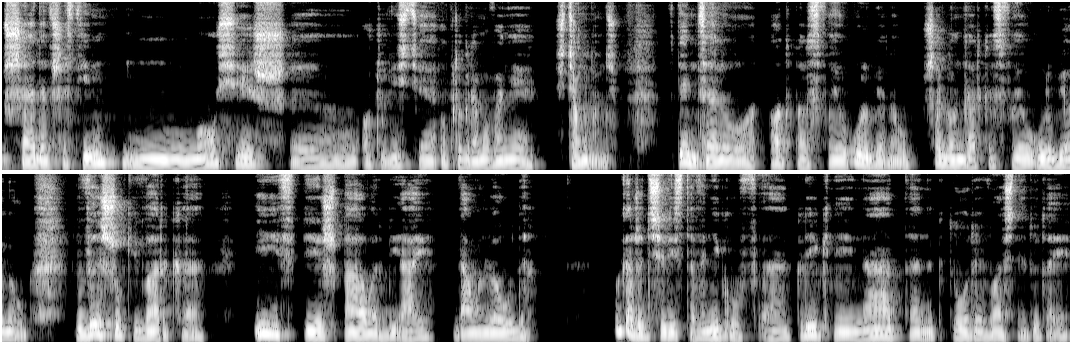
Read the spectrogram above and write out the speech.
Przede wszystkim mm, musisz e, oczywiście oprogramowanie ściągnąć. W tym celu odpal swoją ulubioną przeglądarkę, swoją ulubioną wyszukiwarkę i wpisz Power BI Download. Pokaże Ci się lista wyników. E, Kliknij na ten, który właśnie tutaj e,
